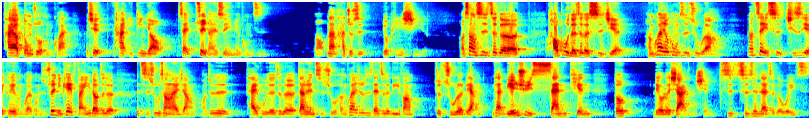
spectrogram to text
他要动作很快，而且他一定要在最短的时间里面控制哦。那他就是又平息了。啊，上次这个桃步的这个事件很快就控制住了。那这一次其实也可以很快控制，所以你可以反映到这个指数上来讲哦，就是台股的这个加权指数，很快就是在这个地方就足了两，你看连续三天都留了下影线，支支撑在这个位置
